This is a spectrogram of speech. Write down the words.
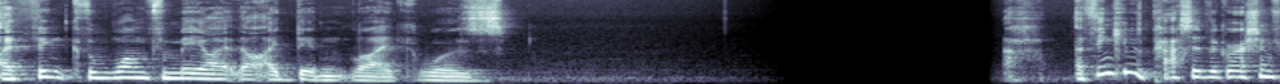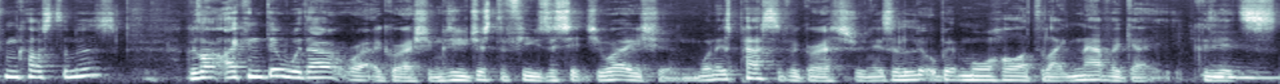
I think the one for me I, that I didn't like was. I think it was passive aggression from customers because I, I can deal with outright aggression because you just diffuse a situation. When it's passive aggression, it's a little bit more hard to like navigate because it's.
